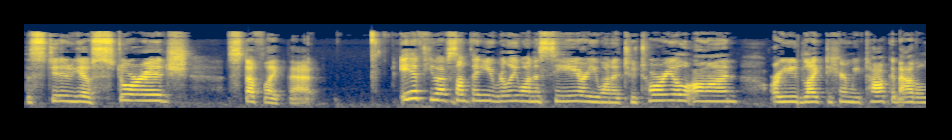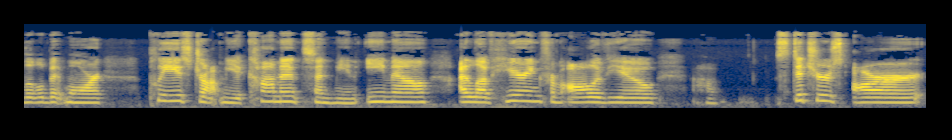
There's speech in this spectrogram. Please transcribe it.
the studio storage, stuff like that. If you have something you really want to see or you want a tutorial on, or you'd like to hear me talk about a little bit more, please drop me a comment, send me an email. I love hearing from all of you. Uh, Stitchers are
